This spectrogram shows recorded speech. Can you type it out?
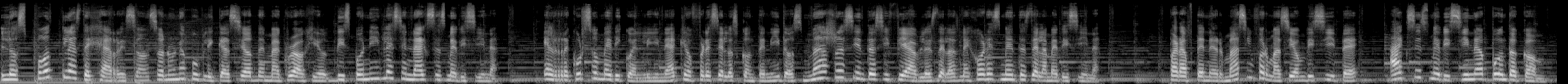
Los podcasts de Harrison son una publicación de McGraw-Hill disponibles en Access Medicina, el recurso médico en línea que ofrece los contenidos más recientes y fiables de las mejores mentes de la medicina. Para obtener más información visite accessmedicina.com.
